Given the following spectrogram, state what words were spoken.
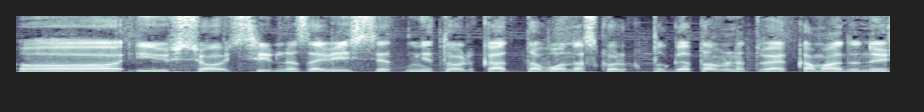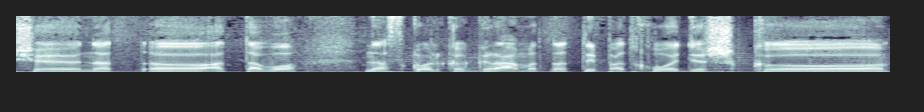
э, и все сильно зависит не только от того, насколько подготовлена твоя команда, но еще и на- э, от того, насколько грамотно ты подходишь к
